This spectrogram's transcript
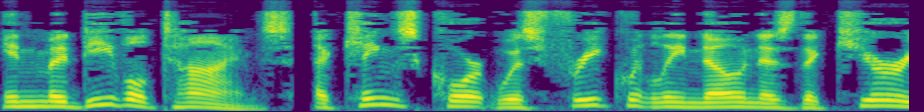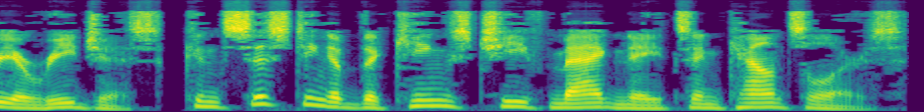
In medieval times, a king's court was frequently known as the curia regis, consisting of the king's chief magnates and councillors.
